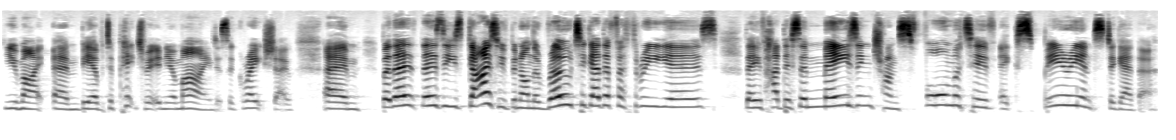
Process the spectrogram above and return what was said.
you might um, be able to picture it in your mind. It's a great show. Um, but there, there's these guys who've been on the road together for three years. They've had this amazing, transformative experience together.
